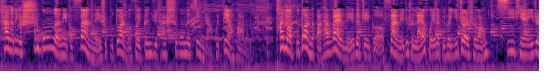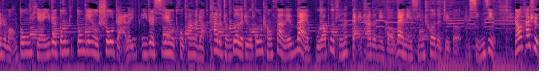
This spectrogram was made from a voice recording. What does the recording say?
它的那个施工的那个范围是不断的会根据它施工的进展会变化的嘛，它就要不断的把它外围的这个范围就是来回的，比如说一阵儿是往西偏，一阵儿是往东偏，一阵儿东东边又收窄了，一一阵儿西边又拓宽了，这样它的整个的这个工程范围外部要不停的改它的那个外面行车的这个行径，然后它是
